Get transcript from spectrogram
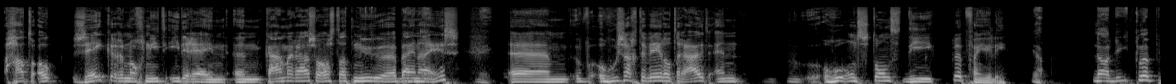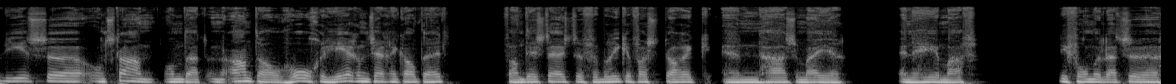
had ook zeker nog niet iedereen een camera zoals dat nu eh, bijna is. Ehm, hoe zag de wereld eruit en hoe ontstond die club van jullie? Ja. Nou, die club die is ontstaan omdat een aantal hoge heren, zeg ik altijd, van destijds de fabrieken van Stork en Hazemeijer en de Heermaf, die vonden dat ze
